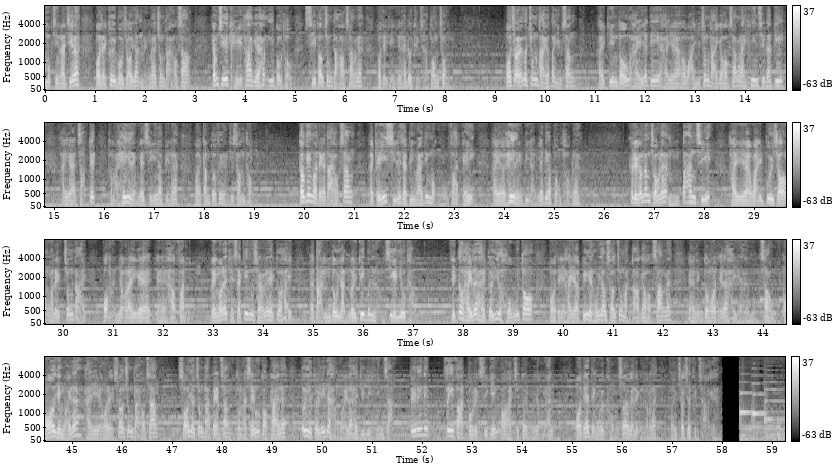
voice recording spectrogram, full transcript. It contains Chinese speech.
目前為止咧，我哋拘捕咗一名咧中大學生。咁至於其他嘅黑衣暴徒是否中大學生呢？我哋仍然喺度調查當中。我作為一個中大嘅畢業生，係見到係一啲係誒懷疑中大嘅學生咧牽涉一啲係誒襲擊同埋欺凌嘅事件入边咧，我係感到非常之心痛。究竟我哋嘅大學生係幾時咧就變為一啲目無法紀係去欺凌別人嘅呢個暴徒咧？佢哋咁樣做咧，唔單止係誒違背咗我哋中大博文約禮嘅誒校訓，另外咧其實基本上咧亦都係誒達唔到人類基本良知嘅要求，亦都係咧係對於好多我哋係啊表現好優秀中文大學嘅學生咧誒令到我哋咧係誒蒙羞。我認為咧係我哋所有中大學生、所有中大畢業生同埋社會各界咧都要對呢啲行為咧係予以譴責。對呢啲非法暴力事件，我係絕對唔會容忍。我哋一定會窮所有嘅力量咧去作出調查嘅。Thank you.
